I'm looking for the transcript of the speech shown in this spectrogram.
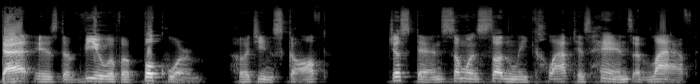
That is the view of a bookworm, He Jin scoffed. Just then, someone suddenly clapped his hands and laughed.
